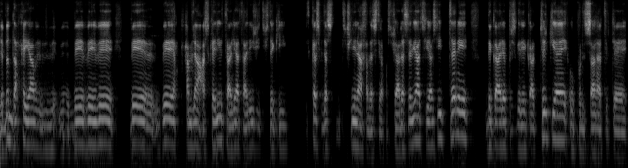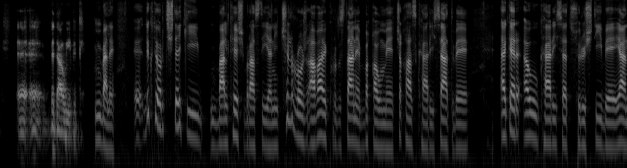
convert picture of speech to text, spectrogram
دەبن دەحیا حملا عسکەری و تالیا تاریژی تشتێکی کەس دەستچی ناخەدەستی قوست چارەسەریا سیاسی تەنێ دەکارە پرسگرێکا تورکیای و کوردستانە ترکای بداوی بکە بەێ دکتۆر تشتێکی بالکش براستی ینی چل ڕۆژ ئاوای کوردستانی بقەومێ چ قاس کاریسات بێ ئەگەر ئەو کاریسەت سروشتی بێ یان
